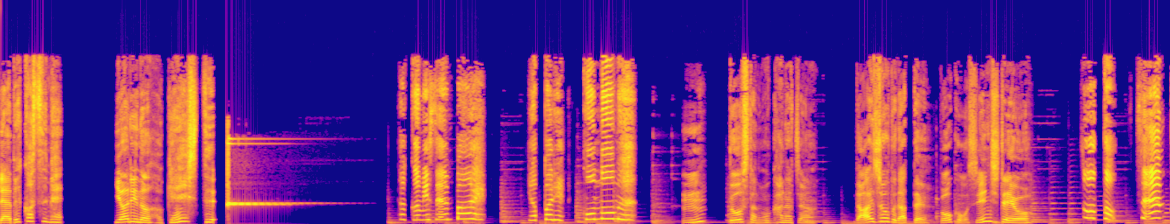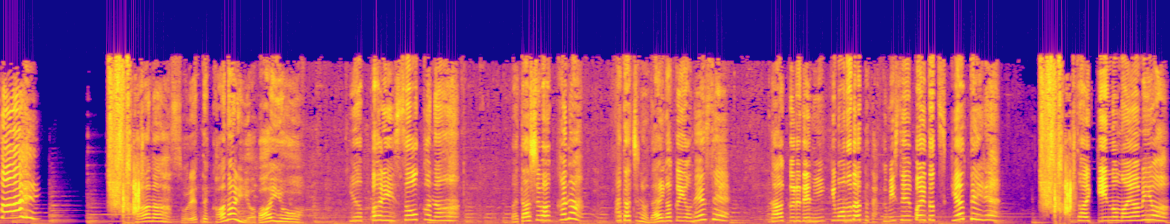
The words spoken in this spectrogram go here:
ラブコスメ。夜の保健室。たくみ先輩。やっぱりコンドーム。ん？どうしたの？かなちゃん。大丈夫だって。僕を信じてよ。ちょっと先輩。かなそれってかなりヤバいよ。やっぱりそうかな。私はかな二十歳の大学4年生。サークルで人気者だった匠先輩と付き合っている。最近の悩みは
